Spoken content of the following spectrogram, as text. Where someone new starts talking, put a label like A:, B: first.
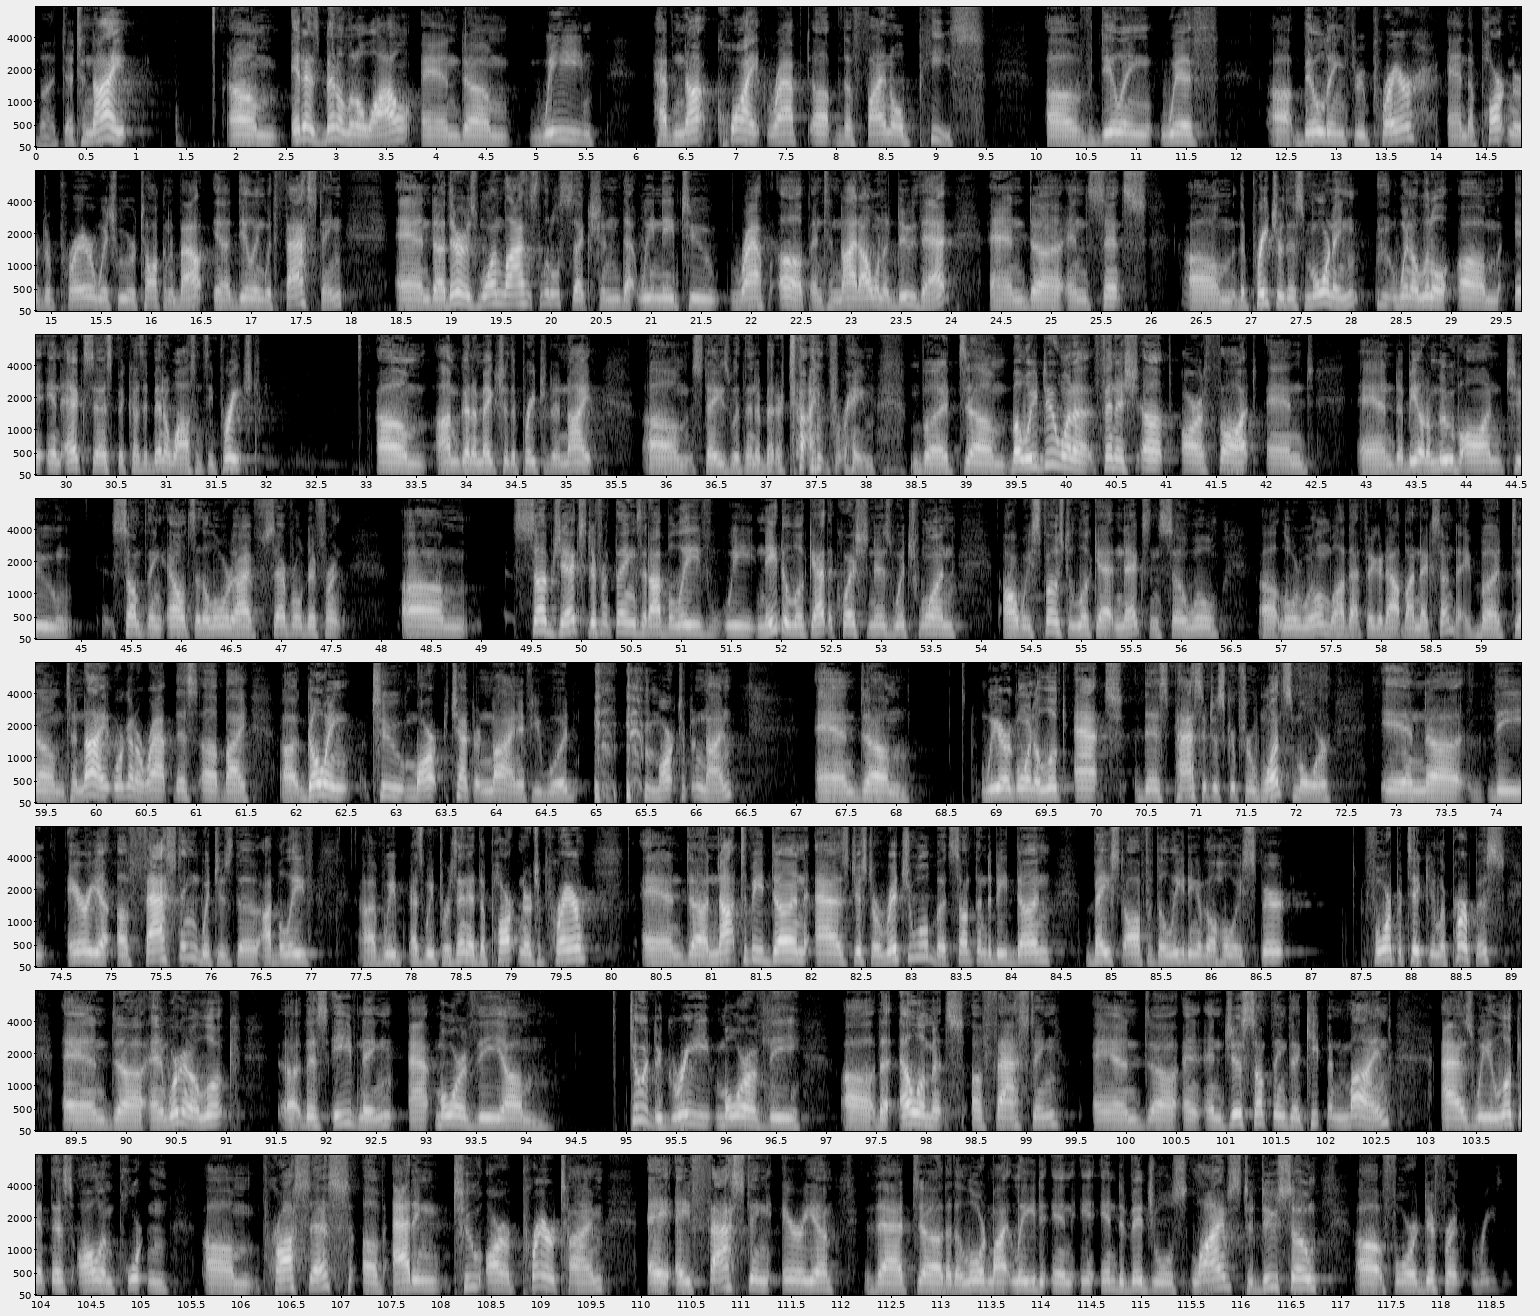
A: But uh, tonight, um, it has been a little while, and um, we have not quite wrapped up the final piece of dealing with uh, building through prayer and the partner to prayer, which we were talking about, uh, dealing with fasting. And uh, there is one last little section that we need to wrap up, and tonight I want to do that. And, uh, and since um, the preacher this morning went a little um, in excess because it had been a while since he preached, um, I'm going to make sure the preacher tonight um, stays within a better time frame. But, um, but we do want to finish up our thought and, and be able to move on to something else of the Lord. I have several different um, subjects, different things that I believe we need to look at. The question is, which one are we supposed to look at next? And so we'll, uh, Lord willing, we'll have that figured out by next Sunday. But um, tonight, we're going to wrap this up by uh, going to Mark chapter 9, if you would. Mark chapter 9. And um, we are going to look at this passage of Scripture once more in uh, the area of fasting, which is the, I believe, uh, we, as we presented, the partner to prayer. And uh, not to be done as just a ritual, but something to be done based off of the leading of the Holy Spirit for a particular purpose. And, uh, and we're going to look uh, this evening at more of the, um, to a degree, more of the, uh, the elements of fasting and, uh, and, and, just something to keep in mind as we look at this all important um, process of adding to our prayer time a, a fasting area that, uh, that the Lord might lead in, in individuals' lives to do so uh, for different reasons.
